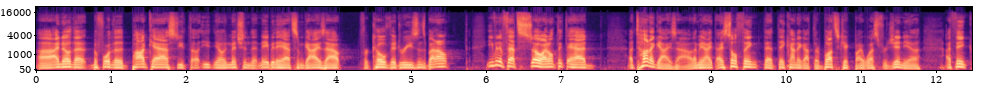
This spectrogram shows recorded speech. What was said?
Uh, I know that before the podcast, you thought you know you mentioned that maybe they had some guys out for COVID reasons, but I don't. Even if that's so, I don't think they had a ton of guys out. I mean, I, I still think that they kind of got their butts kicked by West Virginia. I think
